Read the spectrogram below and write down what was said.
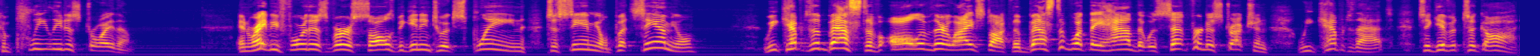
completely destroy them. And right before this verse, Saul's beginning to explain to Samuel, but Samuel, we kept the best of all of their livestock, the best of what they had that was set for destruction. We kept that to give it to God.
